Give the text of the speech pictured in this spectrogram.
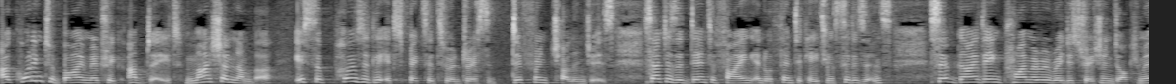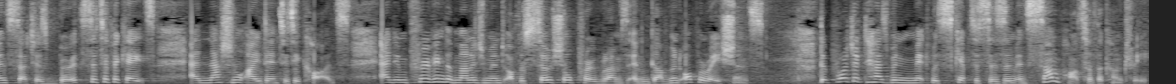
According to biometric update, Maisha number is supposedly expected to address different challenges, such as identifying and authenticating citizens, safeguarding primary registration documents such as birth certificates and national identity cards, and improving the management of the social programs and government operations. The project has been met with skepticism in some parts of the country.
